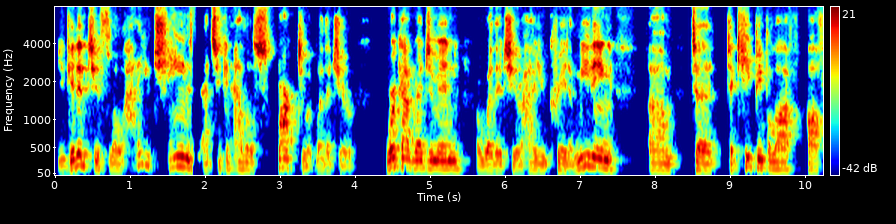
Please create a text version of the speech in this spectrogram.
You get into your flow. How do you change that so you can add a little spark to it, whether it's your workout regimen or whether it's your how you create a meeting um, to to keep people off off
